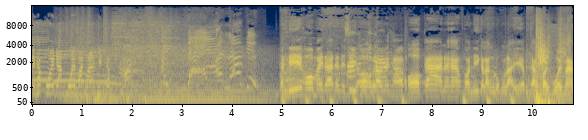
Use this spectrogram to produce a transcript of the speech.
นะครับมวยดังมวยมันวันอาทิตย์ครับ วันนี้โอ้ไมดัสแอนด์ซีอของเรานะครับ ออก้านะฮะ ตอนนี้กำลังหลงไหลกับการต่อยมวยมาก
